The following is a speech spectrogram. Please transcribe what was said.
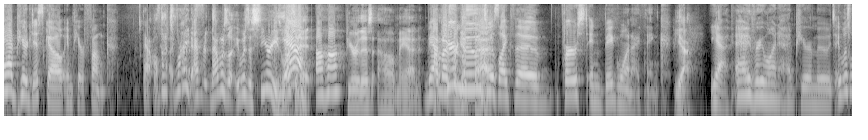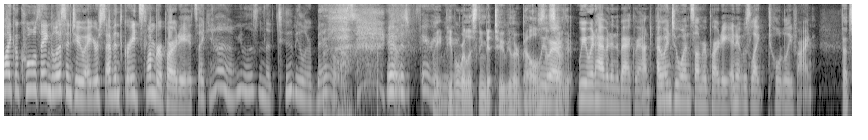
had Pure Disco and Pure Funk. That was Oh, that's right. I, that was a, it was a series, Yeah, wasn't it? uh-huh. Pure this. Oh man. Yeah, Pure Moods that? was like the first and big one, I think. Yeah. Yeah, everyone had Pure Moods. It was like a cool thing to listen to at your seventh grade slumber party. It's like, yeah, I'm gonna listen to Tubular Bells. it was very Wait, weird. people were listening to Tubular Bells. we were we would have it in the background. I went to one slumber party and it was like totally fine. That's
